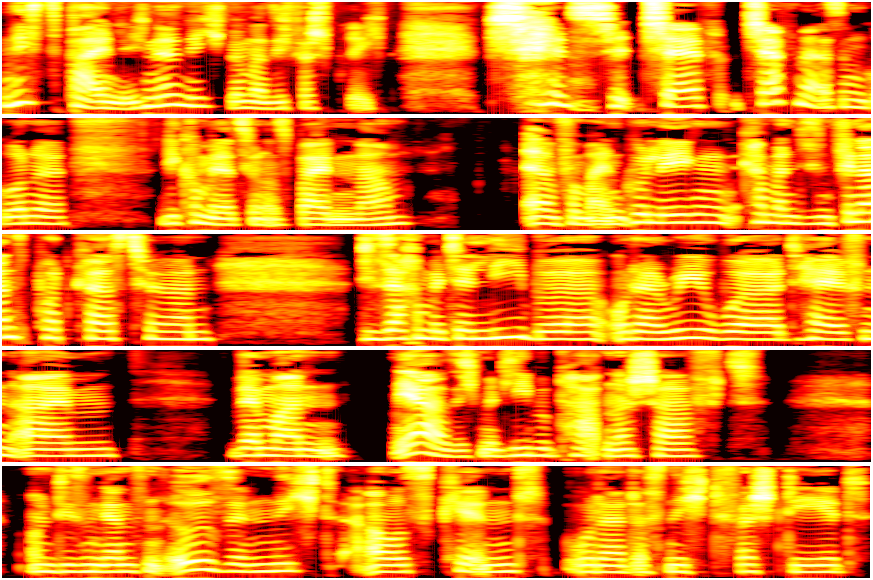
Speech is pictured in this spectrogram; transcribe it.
nichts peinlich, ne? Nicht, wenn man sich verspricht. Chef, Chefner ist im Grunde die Kombination aus beiden Namen. Ähm, von meinen Kollegen kann man diesen Finanzpodcast hören. Die Sache mit der Liebe oder Real World helfen einem, wenn man ja, sich mit Liebe, Partnerschaft und diesen ganzen Irrsinn nicht auskennt oder das nicht versteht.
